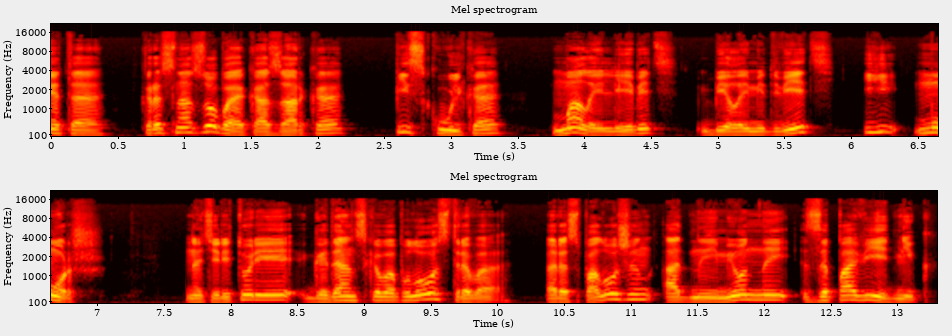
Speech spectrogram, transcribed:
Это краснозобая казарка, пискулька, малый лебедь, белый медведь и морж. На территории Гаданского полуострова расположен одноименный заповедник,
